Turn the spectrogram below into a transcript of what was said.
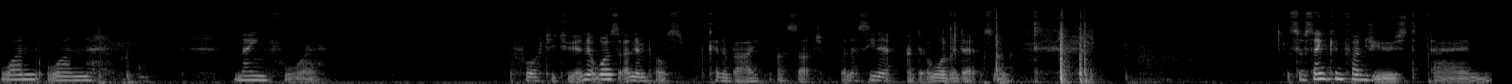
1 1 9 4 42 and it was an impulse kind of buy as such. When I seen it I wanted it so. So sinking funds used um,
